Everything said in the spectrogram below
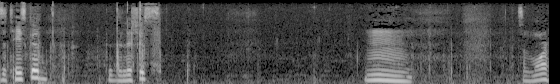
Does it taste good? Good, delicious. Mmm. Some more.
